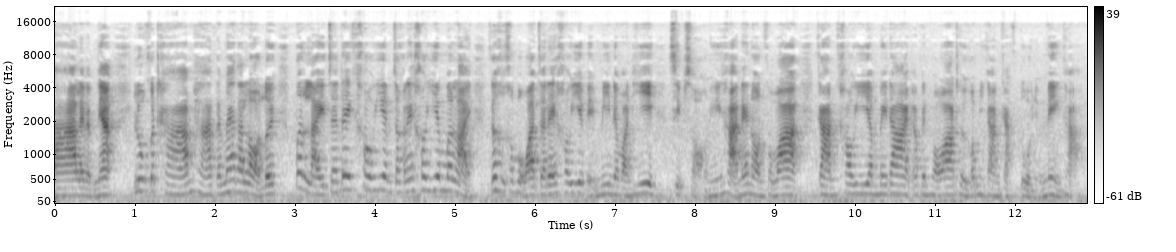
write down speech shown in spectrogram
ลาอะไรแบบเนี้ยลูกก็ถามหาแต่แม่ตลอดเลย เมื่อไหร่จะได้เข้าเยี่ยมจะได้เข้าเยี่ยมเมื่อไหร่ ก็คือเขาบอกว่าจะได้เข้าเยี่ยมเอมมี่ในวันที่ 12 นี้ค่ะ แน่นอนค่ะว่าการเข้าเยี่ยมไม่ได้ก็เป็นเพราะว่าเธอก็มีการกักตัวอยู่นั่นเองค่ะ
